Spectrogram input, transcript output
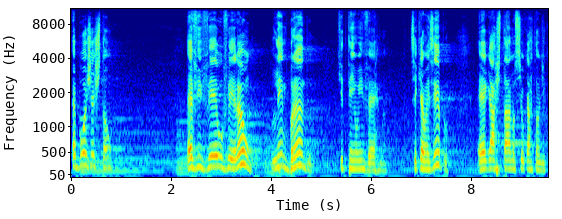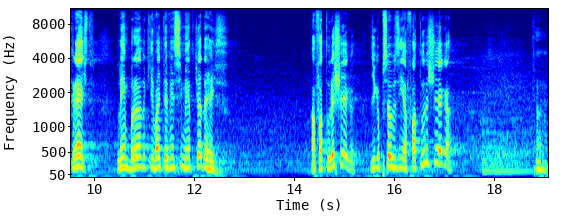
é boa gestão. É viver o verão lembrando que tem o inverno. Você quer um exemplo? É gastar no seu cartão de crédito, lembrando que vai ter vencimento dia 10. A fatura chega. Diga para o seu vizinho: a fatura chega.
